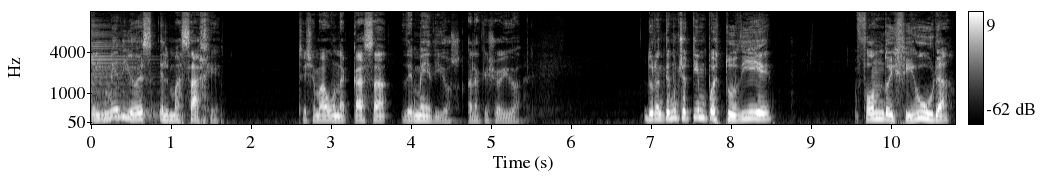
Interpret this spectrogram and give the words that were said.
El medio es el masaje. Se llamaba una casa de medios a la que yo iba. Durante mucho tiempo estudié fondo y figura,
